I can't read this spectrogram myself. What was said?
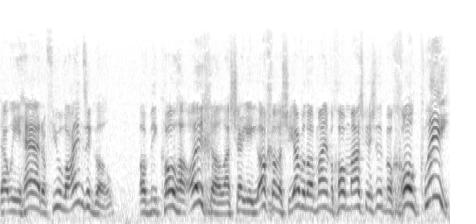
that we had a few lines ago of mikol ha'oichel asher yeyachel asher yavelav mayim b'chol mashke b'chol kli.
